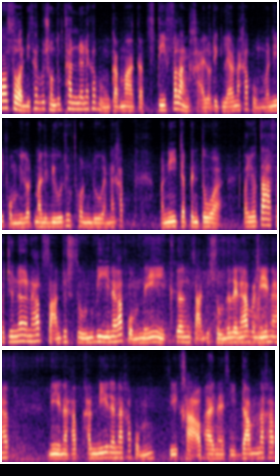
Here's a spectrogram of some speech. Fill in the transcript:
ก็สวัสดีท่านผู้ชมทุกท่านด้วยนะครับผมกลับมากับสตีฟฝรั่งขายรถอีกแล้วนะครับผมวันนี้ผมมีรถมารีวิวทุกคนดูกันนะครับ วันนี้จะเป็นตัว Toyota Fortuner นะครับ 3.0V นะครับผมนี่เครื่อง 3.0 กันเลยนะครับ วันนี้นะครับ นี่นะครับคันนี้เลยนะครับ ผมสีขาวภายในสีดำนะครับ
